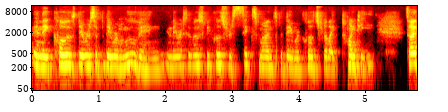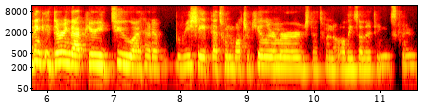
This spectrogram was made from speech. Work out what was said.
And they closed, they were, they were moving and they were supposed to be closed for six months, but they were closed for like 20. So I think during that period too, I kind of reshaped, that's when Walter Keeler emerged, that's when all these other things kind of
